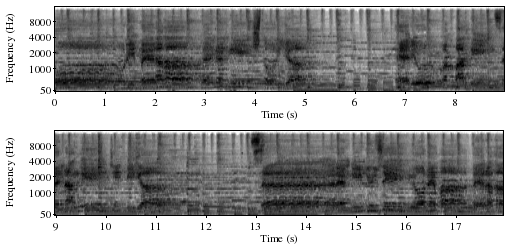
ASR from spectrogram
Hori bera da enen historia. Heriuak bardintzen handi txipiak Zeren ilusione bat bera da.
